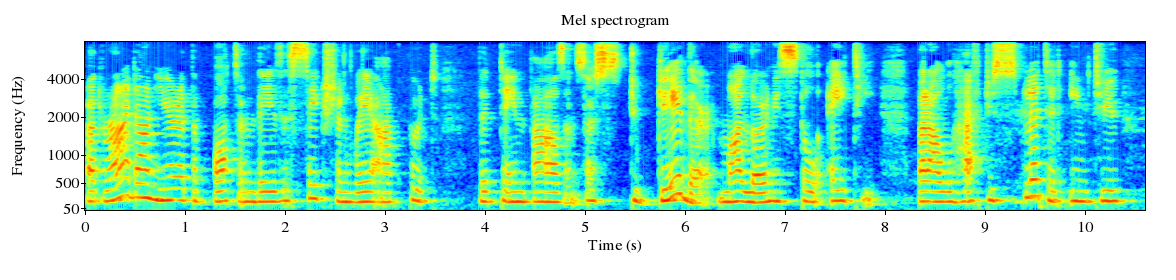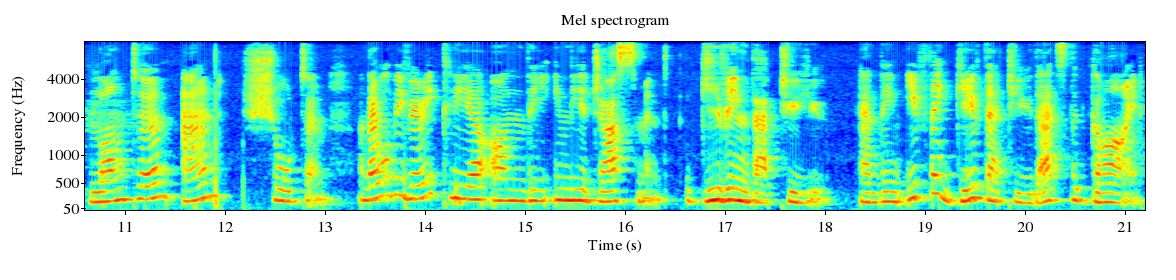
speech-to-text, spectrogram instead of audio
But right down here at the bottom, there's a section where I put the 10,000. So together, my loan is still 80, but I will have to split it into long-term and short-term. And that will be very clear on the in the adjustment, giving that to you. And then if they give that to you, that's the guide.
